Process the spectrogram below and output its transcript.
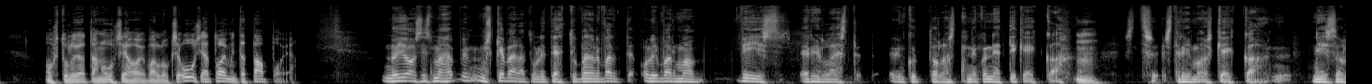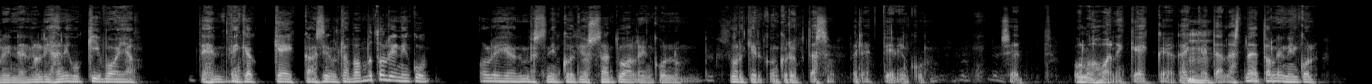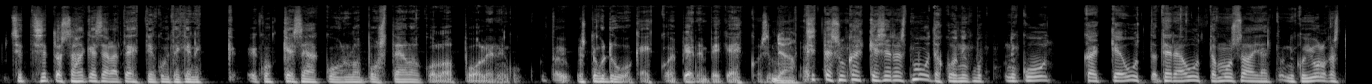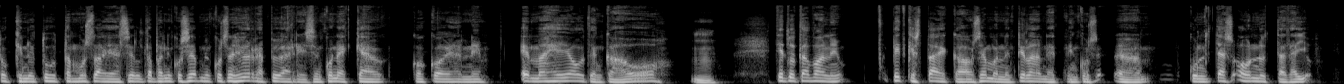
Onko tullut jotain uusia oivalluksia, uusia toimintatapoja? No joo, siis mä, keväällä tuli tehty, mä olin, oli varmaan viisi erilaista niin kuin niin kuin nettikeikkaa, mm. striimauskeikkaa. Niissä oli, ne oli ihan niin kuin kivoja, tehdä keikkaa sillä tavalla, mutta oli niin kuin, oli myös niin kuin jossain tuolla niin kuin Suurkirkon kryptassa vedettiin niin kuin se olohuonekeikka ja kaikkea mm. tällaista. Näitä oli niin kuin, sitten sit tuossahan kesällä tehtiin kuitenkin niin kesäkuun lopusta ja elokuun loppu oli niin kuin, just niin kuin duokeikkoja, pienempiä keikkoja. Ja. Sitten tässä on kaikkea sellaista muuta kuin, niin kuin, niin kuin kaikkea uutta, tehdään uutta musaa ja niin kuin julkaistukin nyt uutta musaa ja sillä tavalla niin kuin, se, niin kuin sen hyrrä pyörii, sen kone käy koko ajan, niin en mä he joutenkaan ole. Mm. Tietyllä tavalla niin pitkästä aikaa on semmoinen tilanne, että niin kuin, äh, kun tässä on nyt tätä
